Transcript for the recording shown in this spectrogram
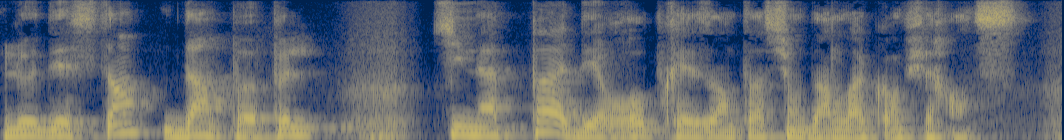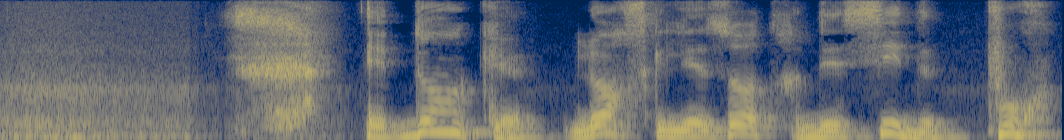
le destin d'un peuple qui n'a pas de représentation dans la conférence. Et donc, lorsque les autres décident pour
